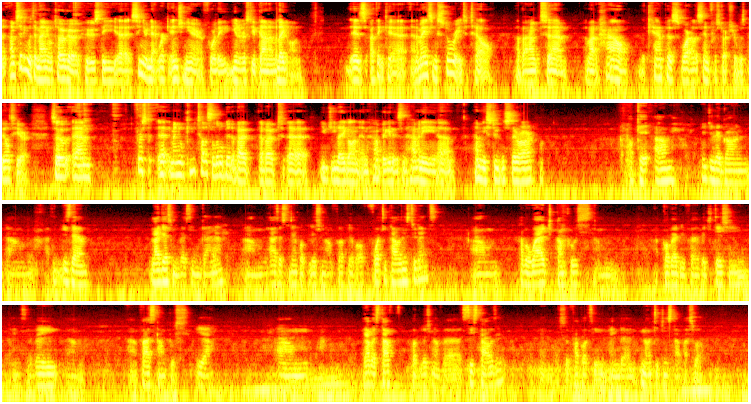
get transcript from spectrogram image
I'm sitting with Emmanuel Togo, who's the uh, senior network engineer for the University of Ghana, Legon. There's, I think, uh, an amazing story to tell about um, about how the campus wireless infrastructure was built here. So, um, first, uh, Emmanuel, can you tell us a little bit about about uh, UG Legon and how big it is and how many um, how many students there are? Okay. Um, UG Legon, um, I think, is the largest university in Ghana. Um, it has a student population of roughly about 40,000 students. Um, have a wide campus um, covered with uh, vegetation. It's a very um, uh, vast campus. Yeah. Um, we have a staff population of uh, 6,000 and also faculty and uh, non-teaching staff as well,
